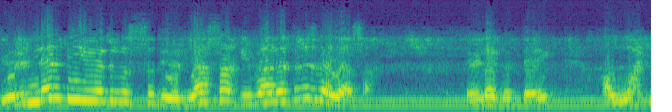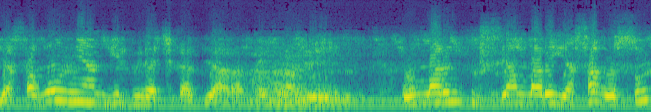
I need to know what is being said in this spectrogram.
Ürünler diyordunuz diyor. Yasak, ibadetimiz de yasak. Öyle gün değil. Allah yasak olmayan bir güne çıkart ya Rabbi. Onların isyanları yasak olsun.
